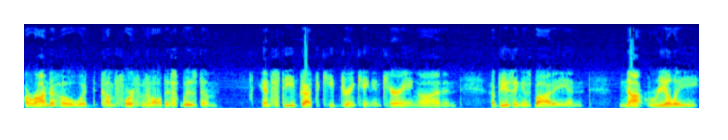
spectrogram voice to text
Arondaho would come forth with all this wisdom, and Steve got to keep drinking and carrying on and abusing his body and not really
